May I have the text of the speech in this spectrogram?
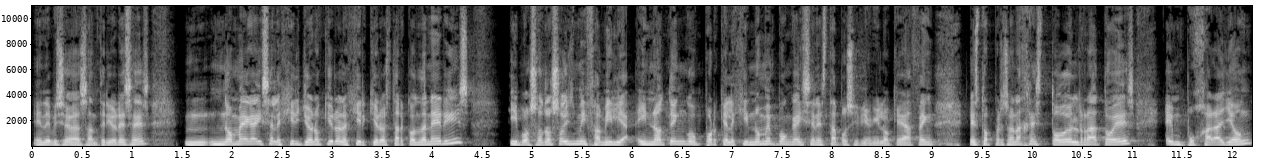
en episodios anteriores es mm, no me hagáis elegir, yo no quiero elegir, quiero estar con Daenerys y vosotros sois mi familia y no tengo por qué elegir, no me pongáis en esta posición. Y lo que hacen estos personajes todo el rato es empujar a John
